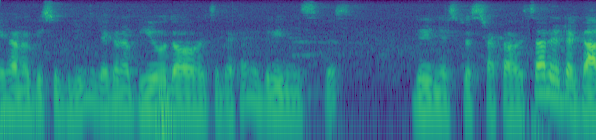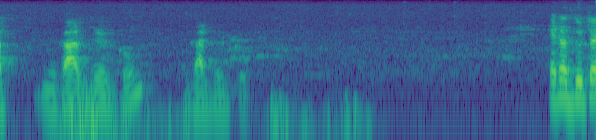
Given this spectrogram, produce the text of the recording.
এখানেও কিছু গ্রিন যেখানে ভিউ দেওয়া হয়েছে, দেখেন গ্রিন স্পেস গ্রিন স্পেস রাখা হয়েছে। আর এটা গার্ড গার্ডের রুম গার্ডের রুম এটা দুটা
